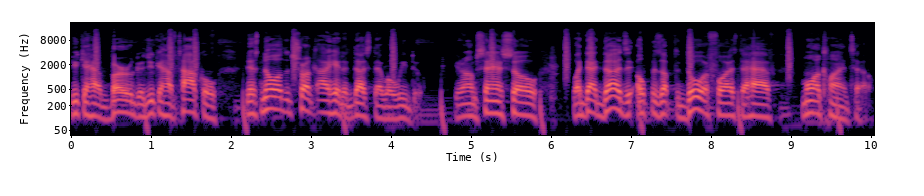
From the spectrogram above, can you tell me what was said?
you can have burgers, you can have taco. There's no other truck out here that does that what we do. You know what I'm saying? So what that does, it opens up the door for us to have more clientele.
